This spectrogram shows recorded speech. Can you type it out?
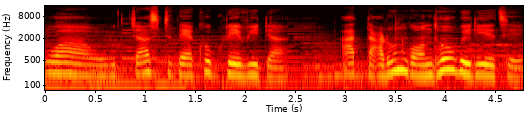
ওয়াও, জাস্ট দেখো গ্রেভিটা। আর দারুণ গন্ধও বেরিয়েছে।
